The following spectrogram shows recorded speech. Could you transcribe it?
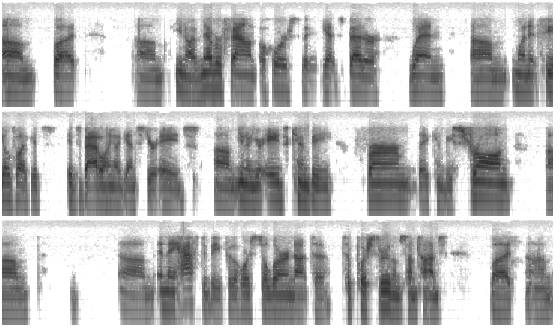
Um, but um, you know, I've never found a horse that gets better when when it feels like it's it's battling against your aids. Um, you know, your aids can be firm, they can be strong, um, um, and they have to be for the horse to learn not to to push through them sometimes. But um,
